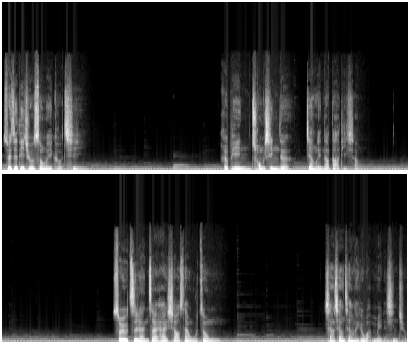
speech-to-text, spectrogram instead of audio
随着地球松了一口气。和平重新的降临到大地上，所有自然灾害消散无踪。想象这样的一个完美的星球。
